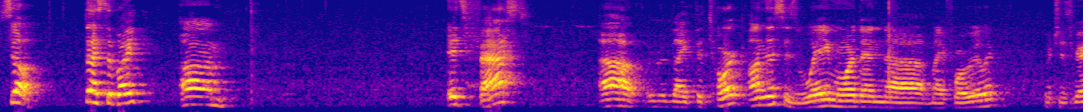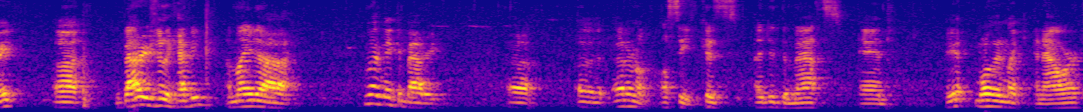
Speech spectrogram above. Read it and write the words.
So, that's the bike. Um, it's fast. Uh, like the torque on this is way more than uh, my four-wheeler which is great. Uh, the battery's really heavy. I might, uh, I might make a battery. Uh, uh, I don't know. I'll see because I did the maths and I get more than like an hour,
